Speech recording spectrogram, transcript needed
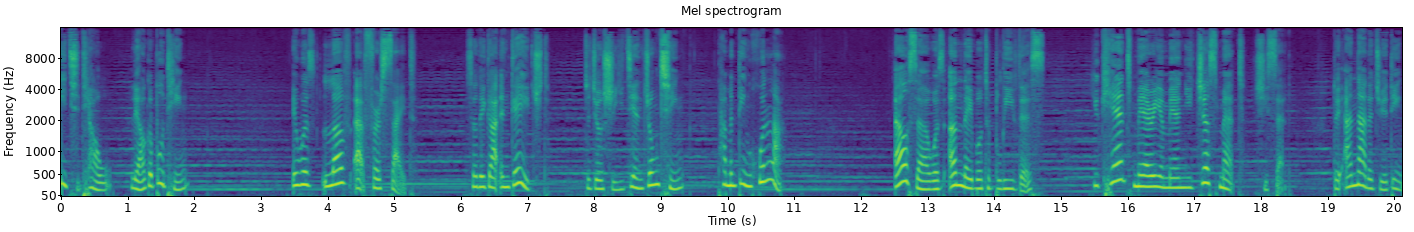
一起跳舞，聊个不停。It was love at first sight, so they got engaged. 这就是一见钟情，他们订婚了。Elsa was unable to believe this. You can't marry a man you just met, she said. 对安娜的决定，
